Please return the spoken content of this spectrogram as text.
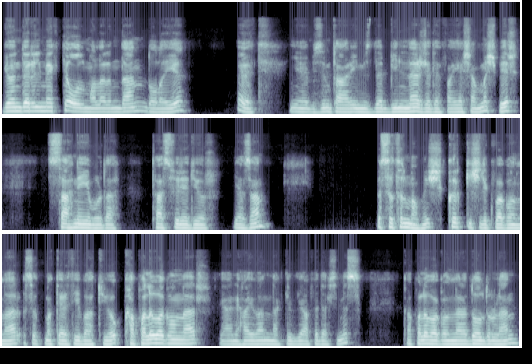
gönderilmekte olmalarından dolayı evet yine bizim tarihimizde binlerce defa yaşanmış bir sahneyi burada tasvir ediyor yazan. Isıtılmamış 40 kişilik vagonlar ısıtma tertibatı yok. Kapalı vagonlar yani hayvan nakli affedersiniz. Kapalı vagonlara doldurulan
